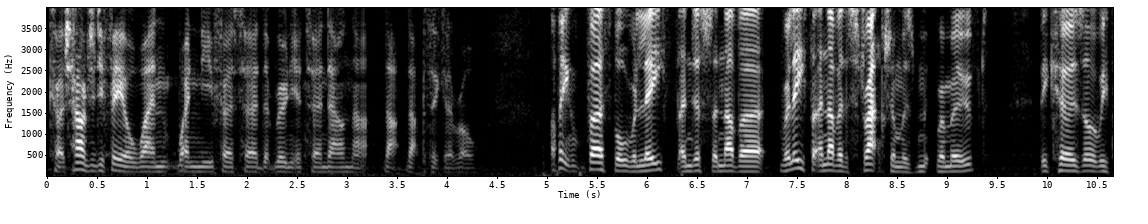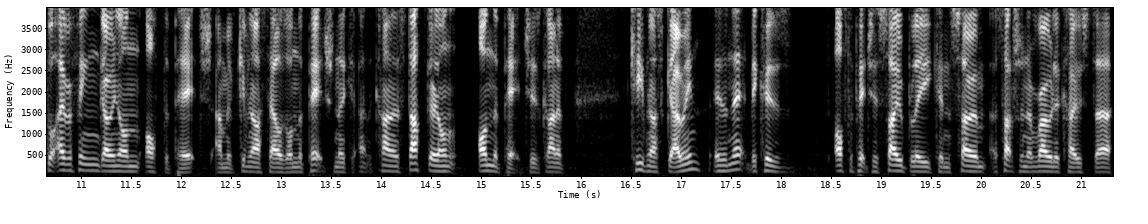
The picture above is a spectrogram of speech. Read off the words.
coach, how did you feel when, when you first heard that Rooney had turned down that, that, that particular role? I think first of all relief and just another relief that another distraction was m- removed because uh, we've got everything going on off the pitch and we've given ourselves on the pitch and the kind of stuff going on on the pitch is kind of keeping us going, isn't it? Because off the pitch is so bleak and so such a roller coaster,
